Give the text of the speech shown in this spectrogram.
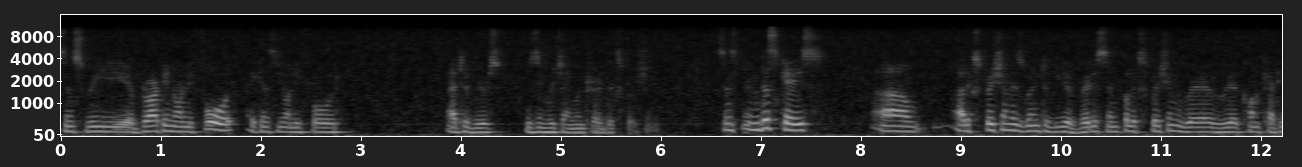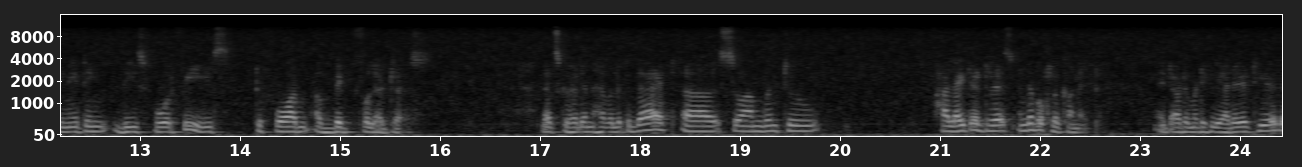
Since we brought in only four I can see only four attributes using which I'm going to write the expression. Since in this case um, our expression is going to be a very simple expression where we are concatenating these four fields to form a big full address. Let's go ahead and have a look at that. Uh, so I'm going to highlight address and double click on it it automatically added it here.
